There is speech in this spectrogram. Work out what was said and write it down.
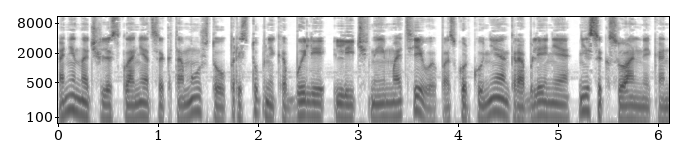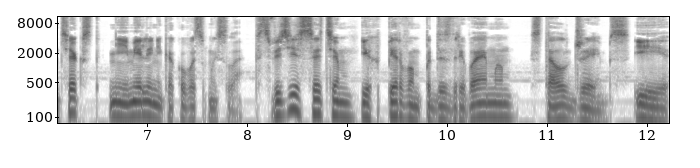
они начали склоняться к тому, что у преступника были личные мотивы, поскольку ни ограбление, ни сексуальный контекст не имели никакого смысла. В связи с этим их первым подозреваемым стал Джеймс, и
